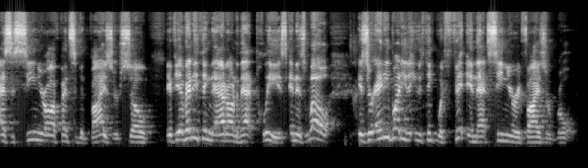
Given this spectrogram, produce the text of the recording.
as a senior offensive advisor. So if you have anything to add on to that, please. And as well, is there anybody that you think would fit in that senior advisor role?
